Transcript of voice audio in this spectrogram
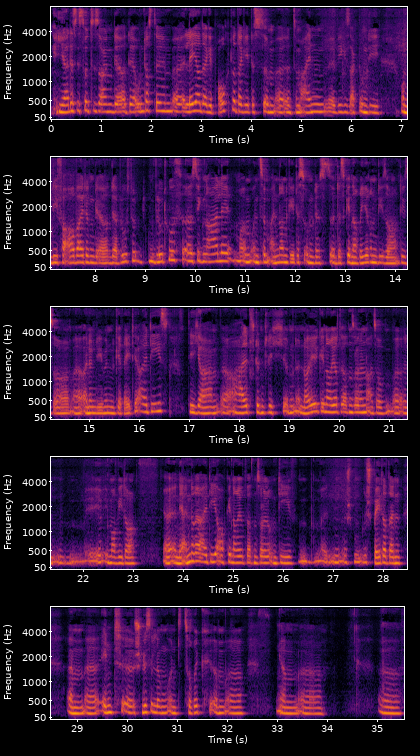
Ja, das ist sozusagen der, der unterste äh, Layer, der gebraucht wird. Da geht es ähm, äh, zum einen, äh, wie gesagt, um die, um die Verarbeitung der, der Bluetooth-Signale ähm, und zum anderen geht es um das, das Generieren dieser, dieser äh, anonymen Geräte-IDs, die ja äh, halbstündlich ähm, neu generiert werden sollen, also äh, immer wieder eine andere ID auch generiert werden soll und die später dann ähm, äh, Entschlüsselung und zurück ähm, äh, ähm, äh, äh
